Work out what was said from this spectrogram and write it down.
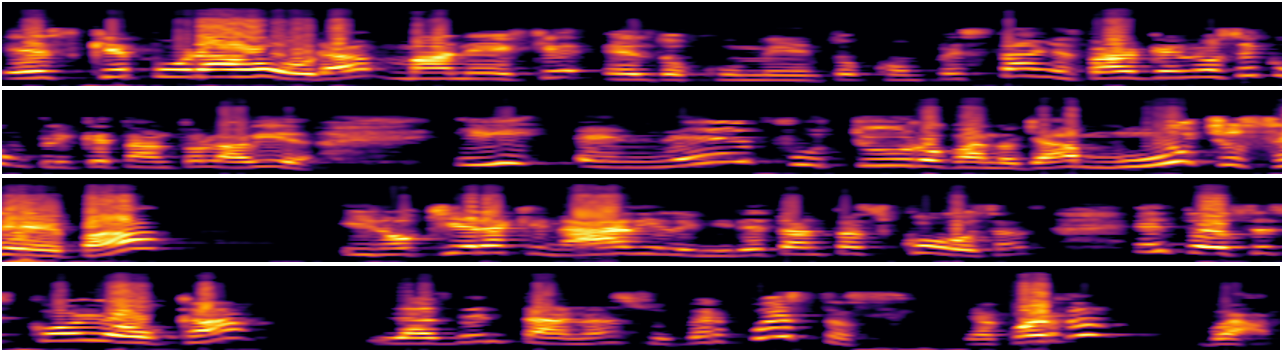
es que por ahora maneje el documento con pestañas para que no se complique tanto la vida. Y en el futuro, cuando ya mucho sepa y no quiera que nadie le mire tantas cosas, entonces coloca las ventanas superpuestas. ¿De acuerdo? Bueno.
